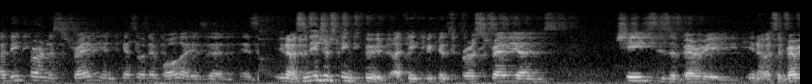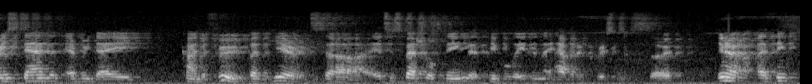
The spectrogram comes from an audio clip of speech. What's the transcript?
I think for an Australian, queso de bola is is you know it's an interesting food. I think because for Australians, cheese is a very you know it's a very standard everyday kind of food. But here it's uh, it's a special thing that people eat and they have it at Christmas. So you know I think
